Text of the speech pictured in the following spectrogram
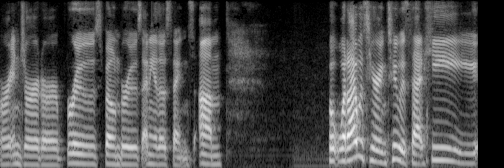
or injured or bruised bone bruise any of those things. Um but what i was hearing too is that he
